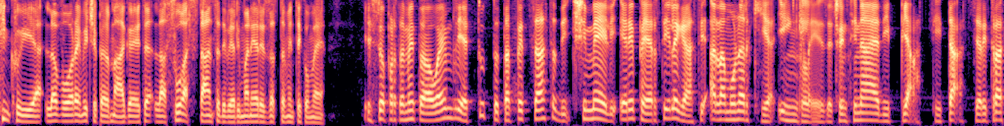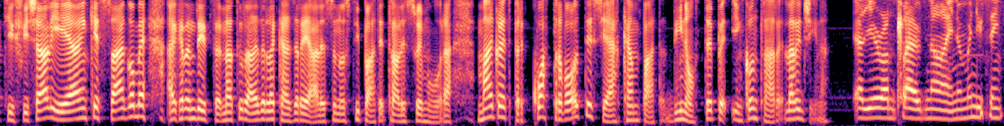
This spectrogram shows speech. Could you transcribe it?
in cui lavora invece per Margaret la sua stanza deve rimanere esattamente com'è. Il suo appartamento a Wembley è tutto tappezzato di cimeli e reperti legati alla monarchia inglese, centinaia di piatti, tazze, ritratti ufficiali e anche sagome a grandezza naturale della casa reale sono stipate tra le sue mura. Margaret per quattro volte si è accampata di notte per incontrare la regina. Uh, you're on cloud nine, and when you think,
